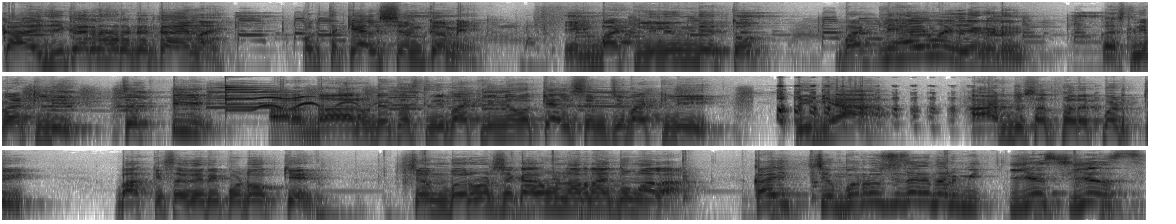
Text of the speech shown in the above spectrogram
काळजी करण्यासारखं काय नाही. फक्त कॅल्शियम कमी आहे. एक बाटली लिहून देतो. बाटली आहे माझ्याकडे. कसली बाटली? चपटी. अरे दहा रुपये तसली बाटली नव कॅल्शियमची बाटली. ती घ्या. आठ दिवसात फरक पडतोय. बाकी सगळे रिपोर्ट ओके आहेत. शंभर वर्ष काय होणार नाही तुम्हाला. काय? शंभर वर्ष जगणार मी? येस येस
